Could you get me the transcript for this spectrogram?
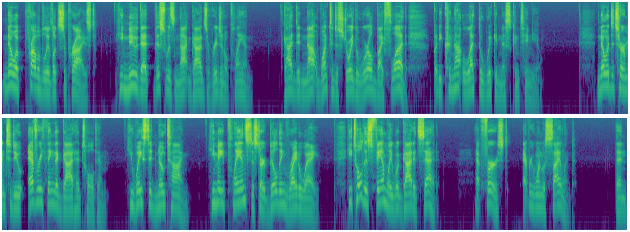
Noah probably looked surprised. He knew that this was not God's original plan. God did not want to destroy the world by flood, but he could not let the wickedness continue. Noah determined to do everything that God had told him. He wasted no time. He made plans to start building right away. He told his family what God had said. At first, everyone was silent. Then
